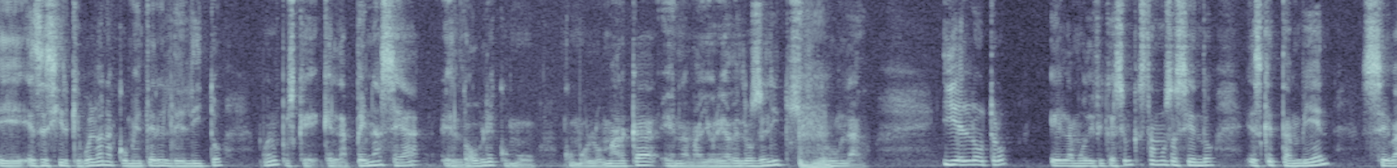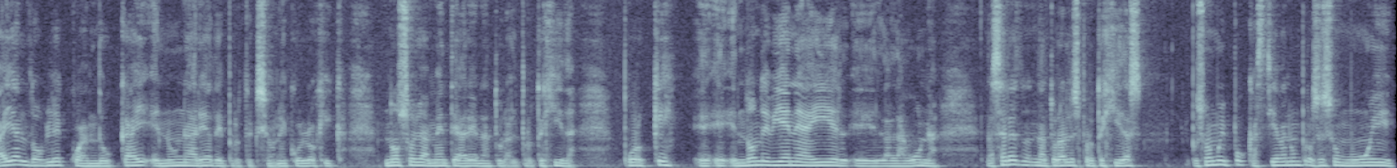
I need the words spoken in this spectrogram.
eh, es decir, que vuelvan a cometer el delito, bueno, pues que, que la pena sea el doble como, como lo marca en la mayoría de los delitos, uh -huh. por un lado. Y el otro, eh, la modificación que estamos haciendo es que también se vaya al doble cuando cae en un área de protección ecológica, no solamente área natural protegida. ¿Por qué? Eh, eh ¿En dónde viene ahí el, eh, la laguna? Las áreas naturales protegidas pues son muy pocas, llevan un proceso muy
